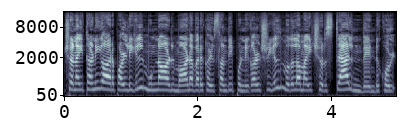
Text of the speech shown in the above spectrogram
சென்னை தனியார் பள்ளியில் முன்னாள் மாணவர்கள் சந்திப்பு நிகழ்ச்சியில் முதலமைச்சர் ஸ்டாலின் வேண்டுகோள்.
